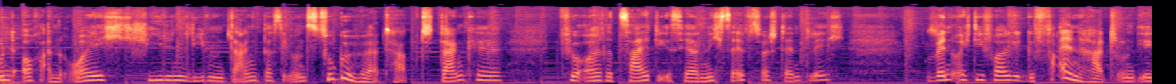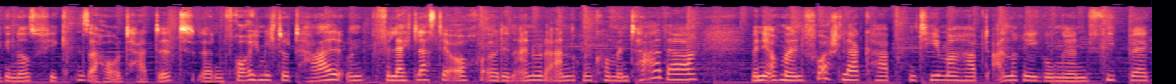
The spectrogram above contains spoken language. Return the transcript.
Und auch an euch vielen lieben Dank, dass ihr uns zugehört habt. Danke für eure Zeit, die ist ja nicht selbstverständlich. Wenn euch die Folge gefallen hat und ihr genauso viel Gänsehaut hattet, dann freue ich mich total und vielleicht lasst ihr auch äh, den einen oder anderen Kommentar da. Wenn ihr auch mal einen Vorschlag habt, ein Thema habt, Anregungen, Feedback,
